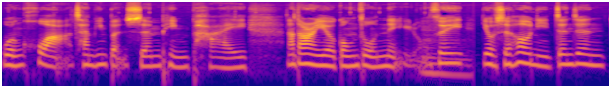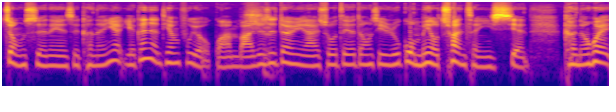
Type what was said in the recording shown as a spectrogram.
文化、产品本身、品牌，那当然也有工作内容。嗯所以有时候你真正重视的那件事，可能也也跟你的天赋有关吧。是就是对于你来说，这些东西如果没有串成一线，可能会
